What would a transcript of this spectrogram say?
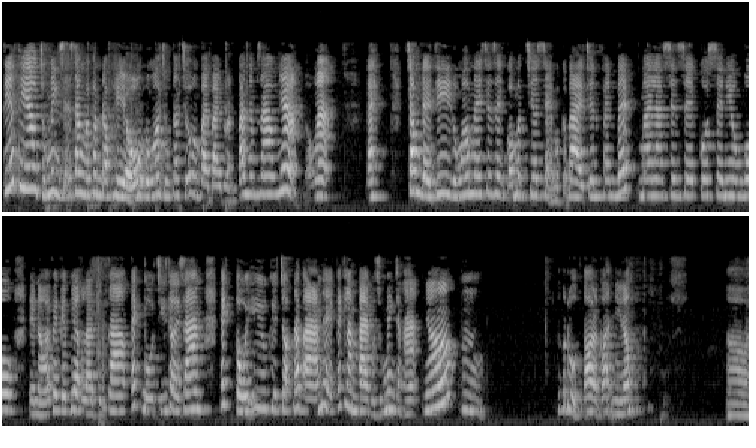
tiếp theo chúng mình sẽ sang với phần đọc hiểu đúng không chúng ta chữa một vài bài đoạn văn năm giao nhá đúng không ạ đây, trong đề thi đúng không? Hôm nay Sensei có một chia sẻ một cái bài trên fanpage Mylan Sensei Kose để nói về cái việc là chúng ta cách bố trí thời gian, cách tối ưu khi chọn đáp án hay cách làm bài của chúng mình chẳng hạn nhớ. Ừ. Có đủ to để các bạn nhìn không? Rồi.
